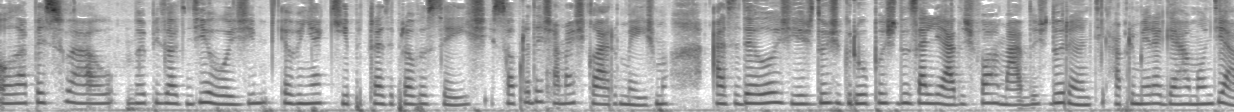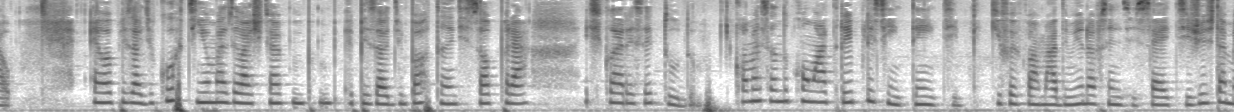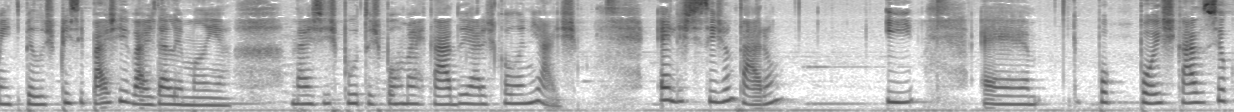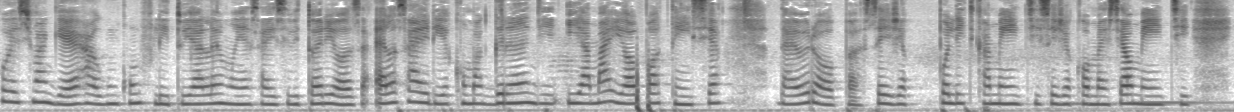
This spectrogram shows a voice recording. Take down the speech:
Olá pessoal, no episódio de hoje eu vim aqui para trazer para vocês, só para deixar mais claro mesmo, as ideologias dos grupos dos aliados formados durante a Primeira Guerra Mundial. É um episódio curtinho, mas eu acho que é um episódio importante só para esclarecer tudo. Começando com a Tríplice Entente, que foi formada em 1907 justamente pelos principais rivais da Alemanha nas disputas por mercado e áreas coloniais. Eles se juntaram e, é, pois caso se ocorresse uma guerra, algum conflito e a Alemanha saísse vitoriosa, ela sairia como a grande e a maior potência da Europa, seja politicamente, seja comercialmente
